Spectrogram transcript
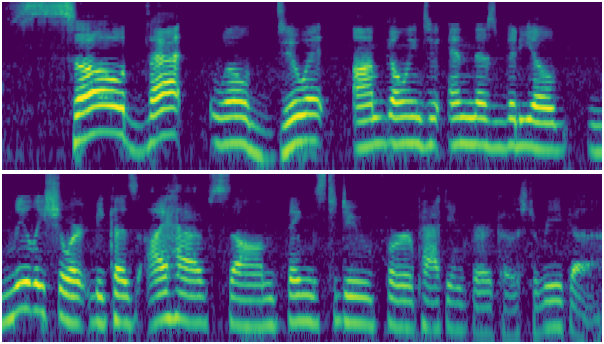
So that will do it. I'm going to end this video really short because I have some things to do for packing for Costa Rica.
